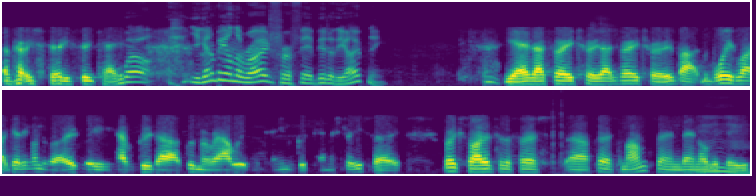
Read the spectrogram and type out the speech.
A very sturdy suitcase. Well, you're going to be on the road for a fair bit of the opening. Yeah, that's very true. That's very true. But the boys like getting on the road. We have good, uh, good morale with the team, good chemistry. So we're excited for the first uh, first month, and then obviously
